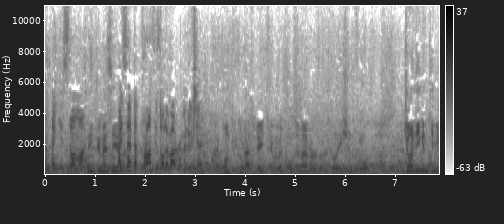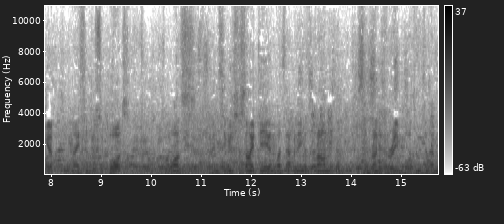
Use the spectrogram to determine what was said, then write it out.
And thank you so much. Thank you, Messi. I said that France is all about revolution. I want to congratulate you and all the members of the coalition for joining and teaming up. And I think the support towards I mean, civil society and what's happening on the ground, the ground is very important. And I'm,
